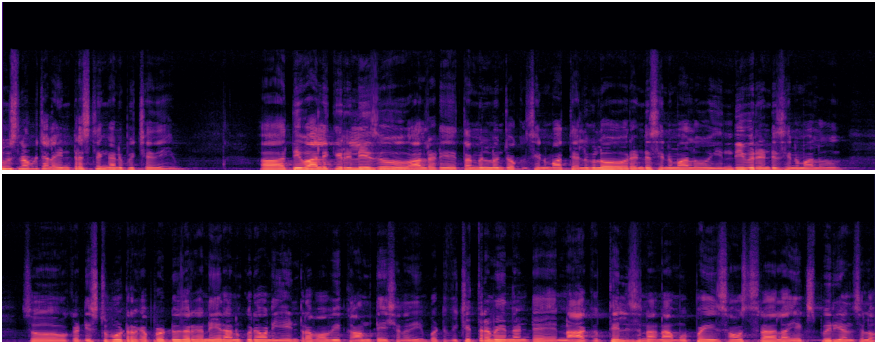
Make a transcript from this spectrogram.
చూసినప్పుడు చాలా ఇంట్రెస్టింగ్ అనిపించేది. దివాళీకి రిలీజు ఆల్రెడీ తమిళ నుంచి ఒక సినిమా తెలుగులో రెండు సినిమాలు హిందీవి రెండు సినిమాలు. సో ఒక డిస్ట్రిబ్యూటర్గా ప్రొడ్యూసర్గా నేను అనుకునేవాడిని ఏంట్రా బాబు ఈ కాంపిటీషన్ అని. బట్ విచిత్రం ఏంటంటే నాకు తెలిసిన నా ముప్పై సంవత్సరాల ఎక్స్పీరియన్స్లో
